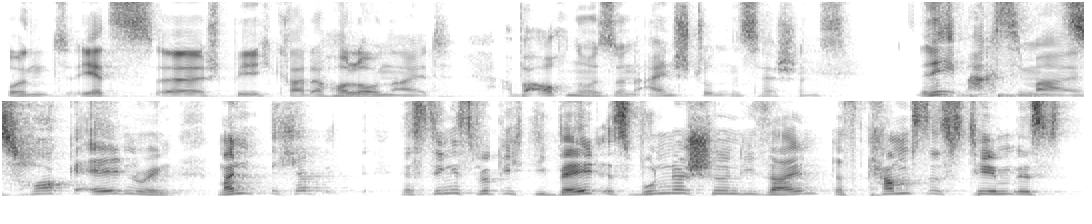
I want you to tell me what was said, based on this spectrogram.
Und jetzt äh, spiele ich gerade Hollow Knight. Aber auch nur so in Ein-Stunden-Sessions. Nee, maximal. Zock Elden Ring. Mann, ich habe das Ding ist wirklich, die Welt ist wunderschön designt, das Kampfsystem ist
